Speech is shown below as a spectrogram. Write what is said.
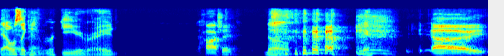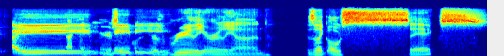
that was Yeah, like his rookie year, right? Hasek? No, uh, I It was maybe really early on. Is it like 06?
